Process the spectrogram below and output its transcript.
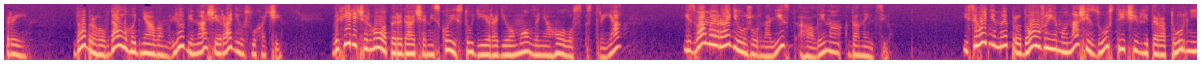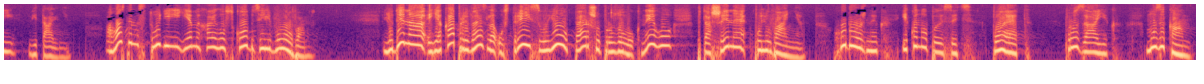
Стрий. Доброго, вдалого дня вам, любі наші радіослухачі. В ефірі чергова передача міської студії радіомовлення Голос Стрия. І з вами радіожурналіст Галина Данильців. І сьогодні ми продовжуємо наші зустрічі в літературній вітальні. А гостем студії є Михайло Скоп зі Львова. Людина, яка привезла у стрий свою першу прозову книгу Пташине полювання. Художник, іконописець, поет, прозаїк, музикант.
